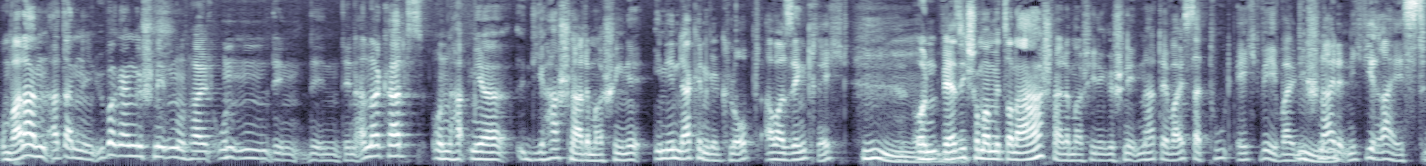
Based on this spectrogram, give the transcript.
und war dann, hat dann den Übergang geschnitten und halt unten den, den, den Undercut und hat mir die Haarschneidemaschine in den Nacken gekloppt, aber senkrecht. Und wer sich schon mal mit so einer Haarschneidemaschine geschnitten hat, der weiß, das tut echt weh, weil die schneidet nicht, die reißt.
